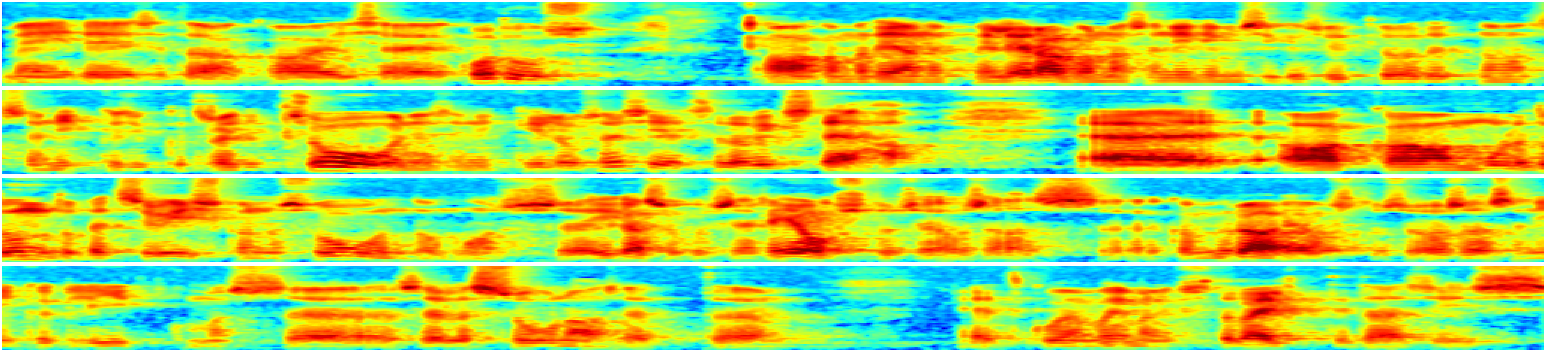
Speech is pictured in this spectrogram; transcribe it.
me ei tee seda ka ise kodus, aga ma tean, et meil erakonnas on inimesi, kes ütlevad, et noh, et see on ikka niisugune traditsioon ja see on ikka ilus asi, et seda võiks teha. Aga mulle tundub, et see ühiskonna suundumus igasuguse reostuse osas, ka mürareostuse osas on ikkagi liikumas selles suunas, et et kui on võimalik seda vältida, siis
